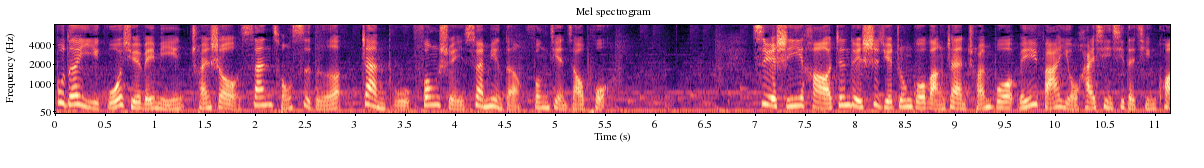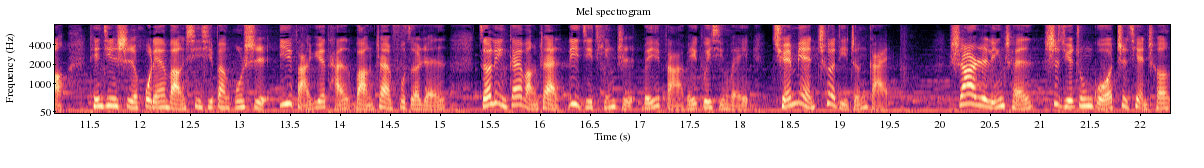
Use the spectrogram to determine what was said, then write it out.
不得以国学为名传授三从四德、占卜、风水、算命等封建糟粕。四月十一号，针对视觉中国网站传播违法有害信息的情况，天津市互联网信息办公室依法约谈网站负责人，责令该网站立即停止违法违规行为，全面彻底整改。十二日凌晨，视觉中国致歉称，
